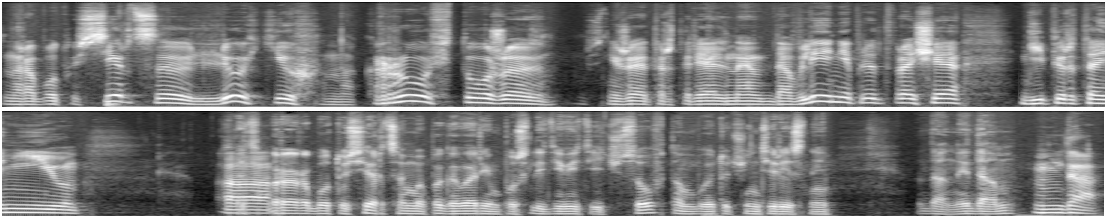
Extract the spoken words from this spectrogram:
на работу сердца, легких, на кровь тоже, снижает артериальное давление, предотвращая гипертонию. Кстати, а... про работу сердца мы поговорим после 9 часов, там будет очень интересный данный дам. Да.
